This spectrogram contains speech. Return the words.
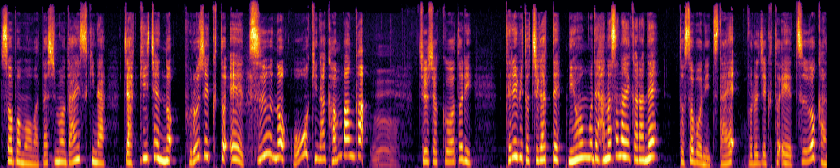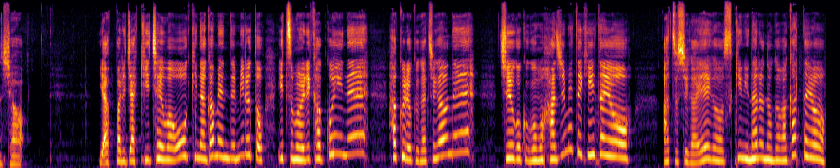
祖母も私も大好きなジャッキー・チェンのプロジェクト A2 の大きな看板が、昼食をとりテレビと違って日本語で話さないからねと祖母に伝えプロジェクト A2 を鑑賞やっぱりジャッキー・チェンは大きな画面で見るといつもよりかっこいいね。迫力が違うね。中国語も初めて聞いたよ。アツシが映画を好きになるのが分かったよ。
